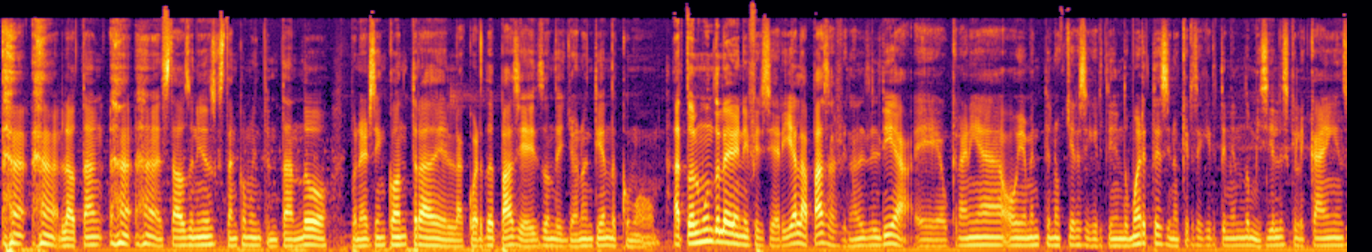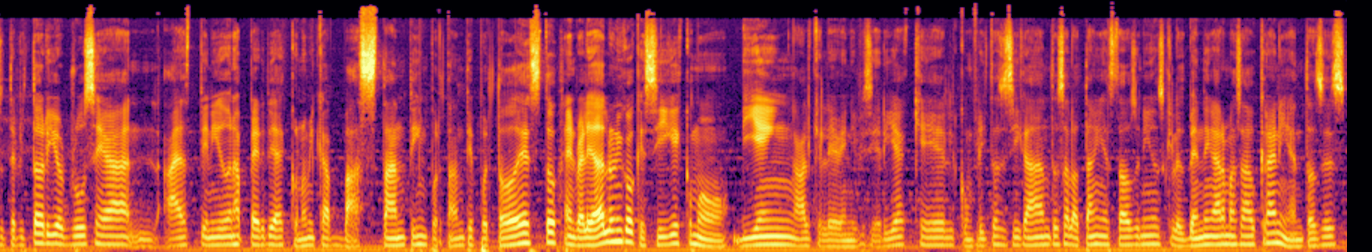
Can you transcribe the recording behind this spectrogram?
la OTAN, Estados Unidos, que están como intentando ponerse en contra del acuerdo de paz y ahí es donde yo no entiendo como a todo el mundo le beneficiaría la paz al final del día. Eh, Ucrania obviamente no quiere seguir teniendo muertes, sino quiere seguir teniendo misiles que le caen en su territorio. Rusia ha tenido una pérdida económica bastante importante por todo esto. En realidad lo único que sigue como bien al que le beneficiaría que el conflicto se siga dando es a la OTAN y a Estados Unidos que les venden armas a Ucrania. Entonces,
